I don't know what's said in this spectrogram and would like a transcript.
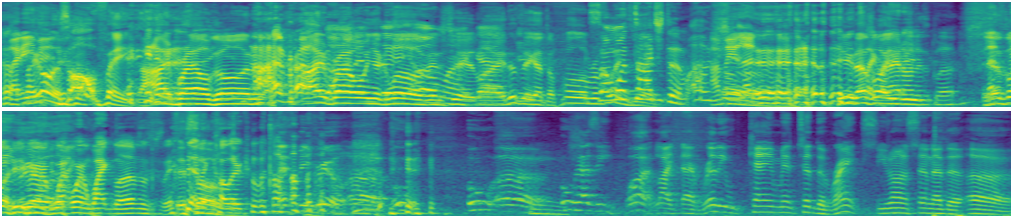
But Like, even, oh, it's all fake. Eyebrow going, Eyebrow eyebrow, on your and glove Oh and shit. God. Like this nigga got the full. Someone touched him. Oh, I mean, let's, Dude, that's like why right you on be- his glove. That's Let's why be he wearing Wearing, white. gloves. and It's the color coming off. let's be real. Uh, who, who, has he fought like that really came into the ranks? You know what I'm saying? Of the, uh,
